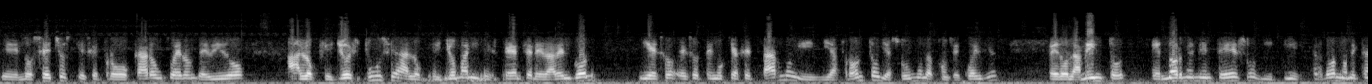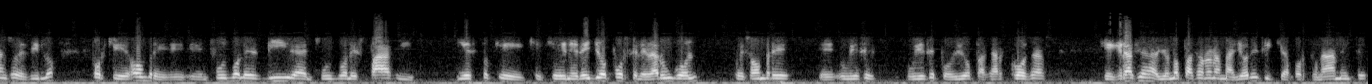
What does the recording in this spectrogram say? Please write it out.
eh, los hechos que se provocaron fueron debido a lo que yo expuse, a lo que yo manifesté al celebrar el gol y eso eso tengo que aceptarlo y, afronto y asumo las consecuencias, pero lamento enormemente eso y, perdón, no me canso de decirlo, porque hombre, eh, el fútbol es vida, el fútbol es paz y, esto que, que, generé yo por celebrar un gol, pues hombre, eh, hubiese, hubiese podido pasar cosas que gracias a Dios no pasaron a mayores y que afortunadamente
